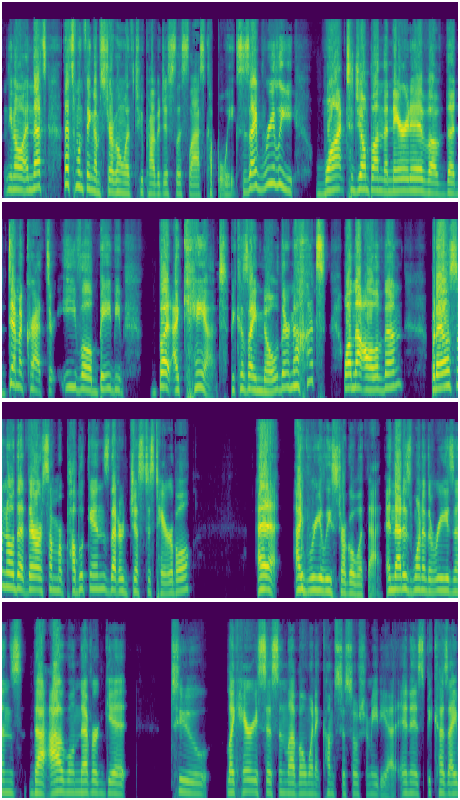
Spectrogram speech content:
you know, and that's that's one thing I'm struggling with too, probably just this last couple weeks, is I really want to jump on the narrative of the Democrats are evil, baby, but I can't because I know they're not. Well, not all of them, but I also know that there are some Republicans that are just as terrible. And I really struggle with that. And that is one of the reasons that I will never get to like Harry Sisson level when it comes to social media. And it's because I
